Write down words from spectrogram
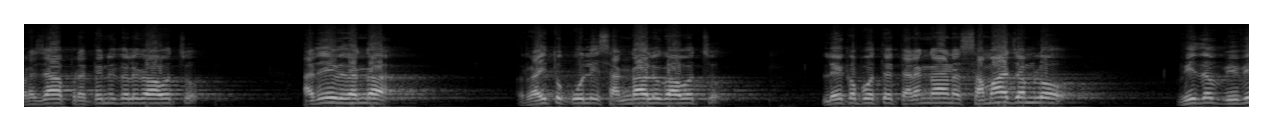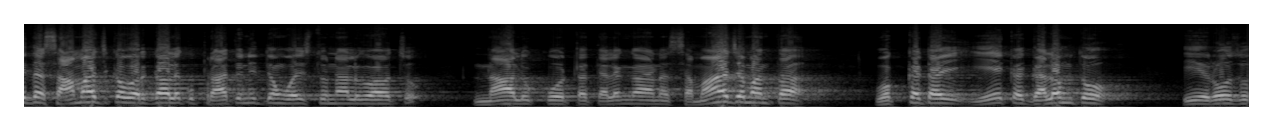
ప్రజాప్రతినిధులు కావచ్చు అదేవిధంగా రైతు కూలీ సంఘాలు కావచ్చు లేకపోతే తెలంగాణ సమాజంలో వివిధ వివిధ సామాజిక వర్గాలకు ప్రాతినిధ్యం వహిస్తున్నారు కావచ్చు నాలుగు కోట్ల తెలంగాణ సమాజం అంతా ఒక్కటై ఏకగలంతో ఈరోజు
